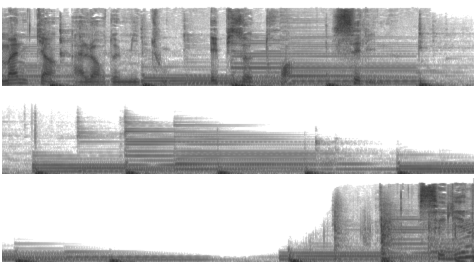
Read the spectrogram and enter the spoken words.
Mannequin à l'heure de MeToo, épisode 3, Céline. Céline,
